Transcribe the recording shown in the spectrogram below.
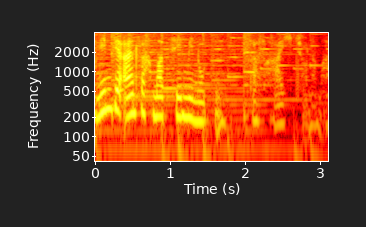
Nimm dir einfach mal zehn Minuten, das reicht schon am Anfang.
